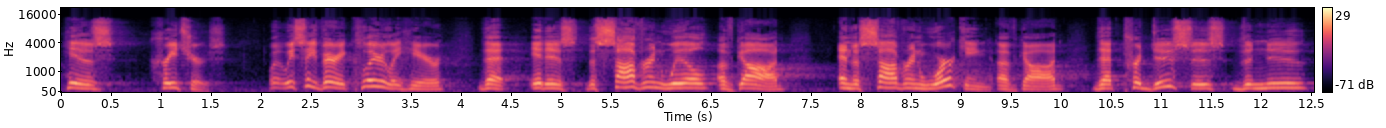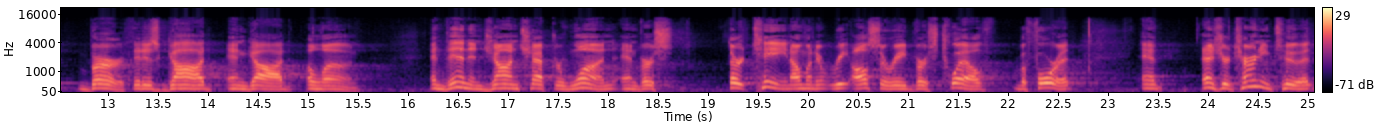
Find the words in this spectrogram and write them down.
His creatures. We see very clearly here that it is the sovereign will of God and the sovereign working of God that produces the new birth. It is God and God alone. And then in John chapter 1 and verse 13, I'm going to re- also read verse 12 before it. And as you're turning to it,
